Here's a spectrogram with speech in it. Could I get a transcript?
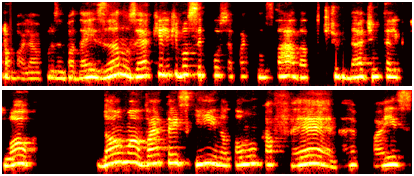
trabalhava, por exemplo, há 10 anos, é aquele que você, poxa, está cansado, atividade intelectual, dá uma, vai até a esquina, toma um café, né, faz,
